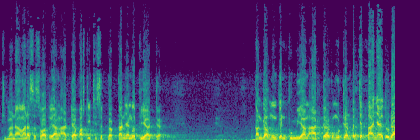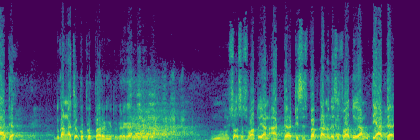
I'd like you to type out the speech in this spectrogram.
di mana-mana sesuatu yang ada pasti disebabkan yang lebih ada kan nggak mungkin bumi yang ada kemudian penciptanya itu udah ada. Itu kan ngajak goblok bareng gitu kira-kira gitu. Oh, so, sesuatu yang ada disebabkan oleh sesuatu yang tiada.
